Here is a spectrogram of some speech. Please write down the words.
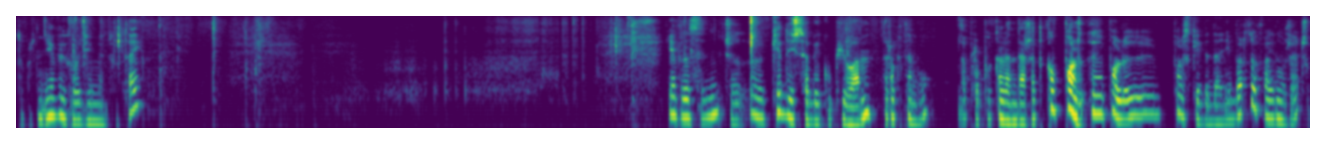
Dobra, nie wychodzimy tutaj. Ja zasadniczo y, kiedyś sobie kupiłam, rok temu, a propos kalendarza, tylko pol, y, pol, y, polskie wydanie, bardzo fajną rzecz,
